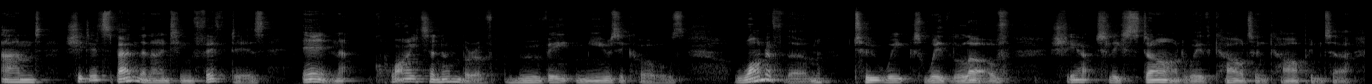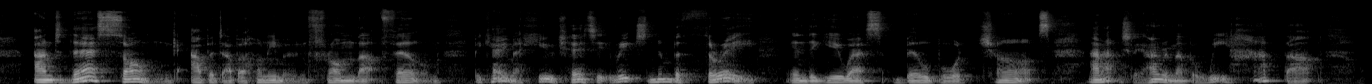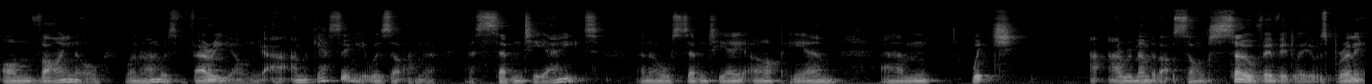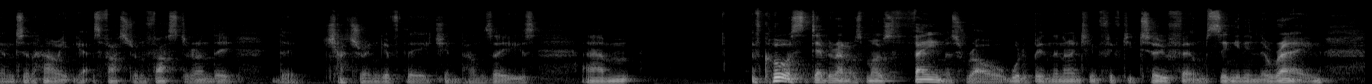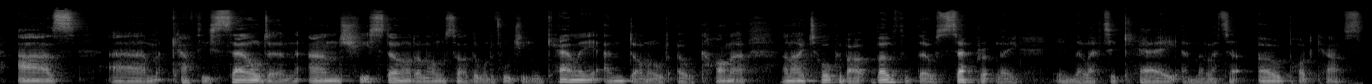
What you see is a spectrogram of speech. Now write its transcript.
And she did spend the 1950s in quite a number of movie musicals. One of them, Two Weeks with Love, she actually starred with Carleton Carpenter, and their song, Abba Dabba Honeymoon, from that film became a huge hit. It reached number three in the US Billboard charts. And actually, I remember we had that on vinyl when I was very young. I, am guessing it was on a, a 78, an old 78 RPM, um, which I, remember that song so vividly. It was brilliant, and how it gets faster and faster, and the the chattering of the chimpanzees. Um, of course, Debbie Reynolds' most famous role would have been the 1952 film Singing in the Rain as um, Kathy Selden, and she starred alongside the wonderful Gene Kelly and Donald O'Connor. And I talk about both of those separately in the letter K and the letter O podcasts.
